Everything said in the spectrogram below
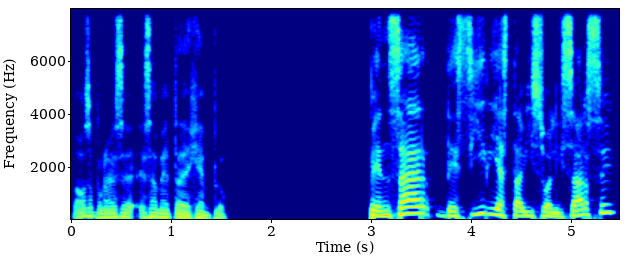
Vamos a poner esa, meta de ejemplo. Pensar, decir y hasta visualizarse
